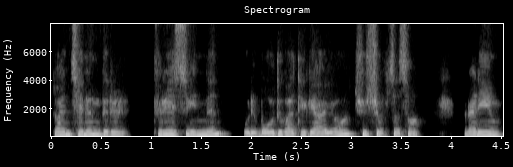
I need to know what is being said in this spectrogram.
또한 재능들을 드릴 수 있는 우리 모두가 되게 하여 주시옵소서. 하나님,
